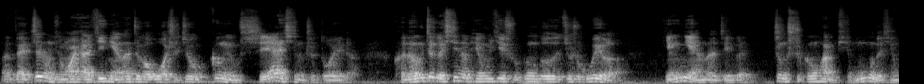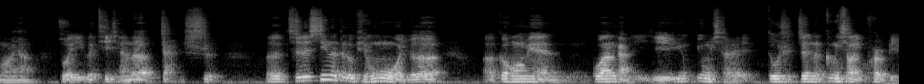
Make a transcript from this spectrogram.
呃，在这种情况下，今年的这个 Watch 就更有实验性质多一点，可能这个新的屏幕技术更多的就是为了。明年的这个正式更换屏幕的情况下，做一个提前的展示。呃，其实新的这个屏幕，我觉得呃各方面观感以及用用起来都是真的更像一块表。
